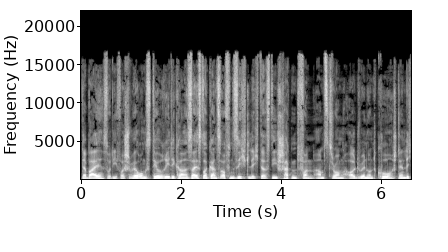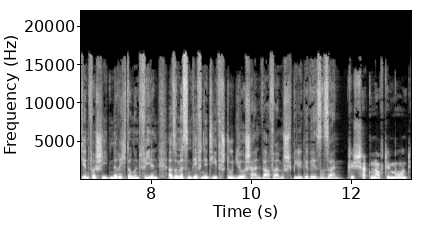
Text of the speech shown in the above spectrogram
Dabei, so die Verschwörungstheoretiker, sei es doch ganz offensichtlich, dass die Schatten von Armstrong, Aldrin und Co. ständig in verschiedene Richtungen fielen, also müssen definitiv Studioscheinwerfer im Spiel gewesen sein. Die Schatten auf dem Mond,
